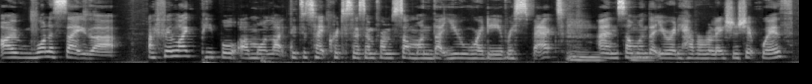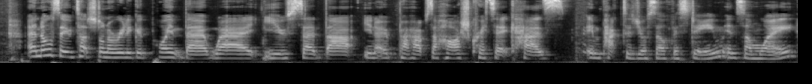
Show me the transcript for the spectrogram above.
I want to say that I feel like people are more likely to take criticism from someone that you already respect mm. and someone mm. that you already have a relationship with. And also, you touched on a really good point there where you said that, you know, perhaps a harsh critic has impacted your self esteem in some way.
